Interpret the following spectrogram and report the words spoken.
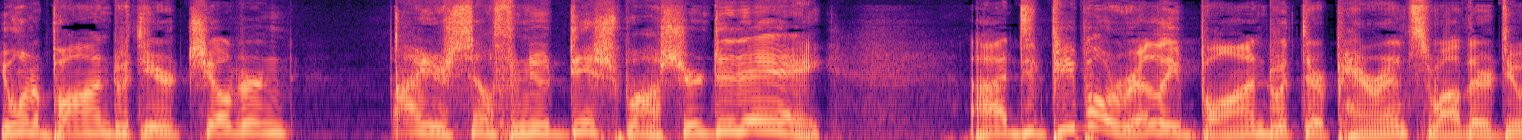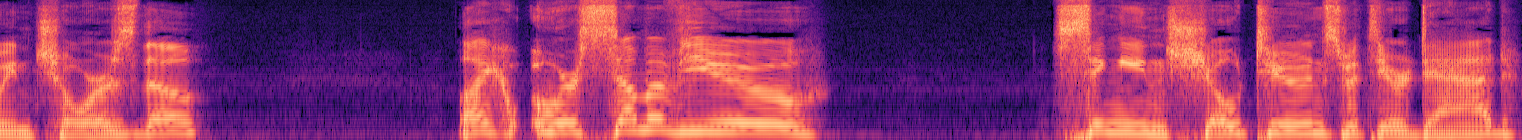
You want to bond with your children? Buy yourself a new dishwasher today. Uh, did people really bond with their parents while they're doing chores, though? Like, were some of you singing show tunes with your dad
